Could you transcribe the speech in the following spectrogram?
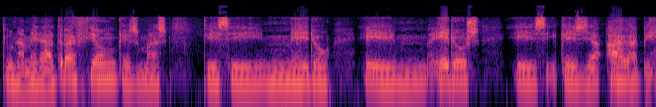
que una mera atracción, que es más que ese mero eh, eros que es ya ágape,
